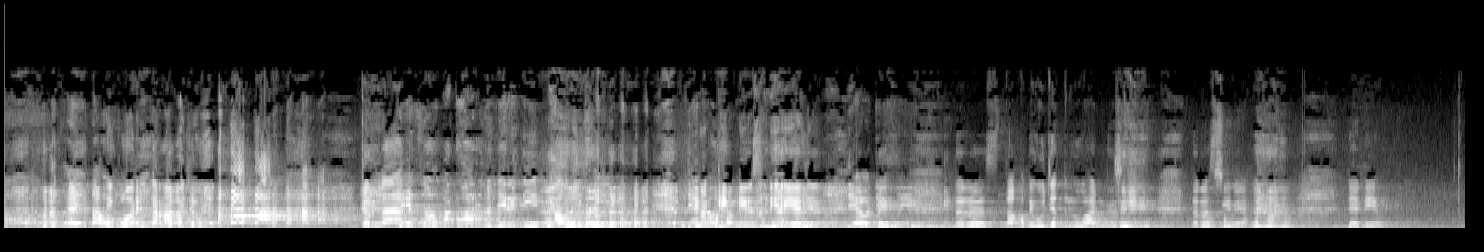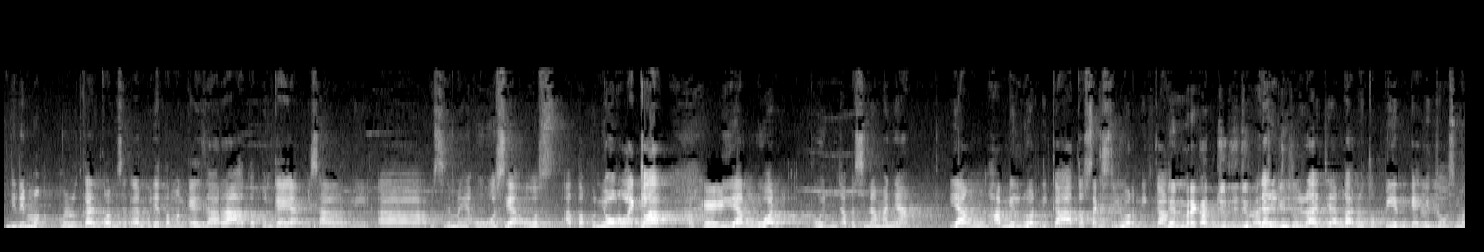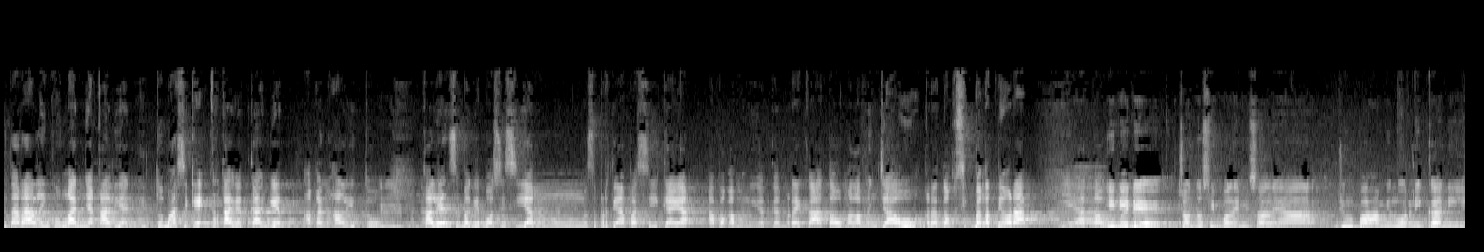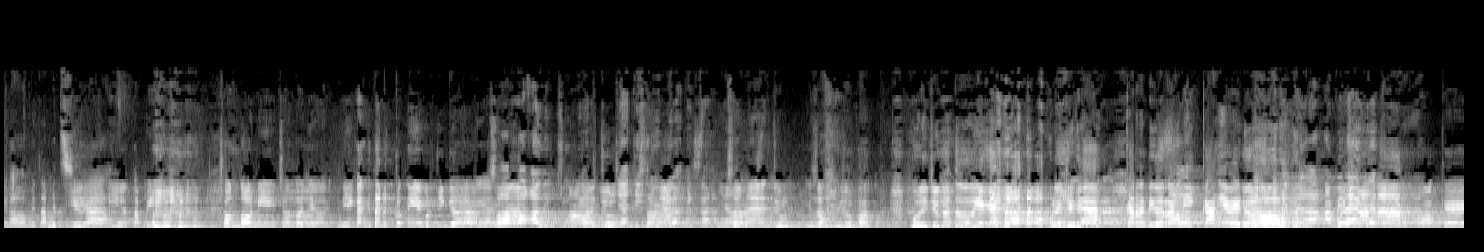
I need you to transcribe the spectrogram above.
eh tahu dikeluarin karena apa cuy Karena dia sumpah keluar sendiri di audisi dia ngekick diri sendiri ya dia di audisi terus takut dihujat duluan gitu sih. Terus Langsung gini. ya. jadi jadi me- menurut kalian kalau misalkan punya teman kayak Zara ataupun kayak misal nih eh, apa sih namanya Uus ya Uus ataupun Yonglek lah Oke. yang luar pun apa sih namanya yang hamil luar nikah atau seks di luar nikah dan mereka jujur-jujur aja dan gitu jujur aja nggak nutupin kayak gitu sementara lingkungannya kalian itu masih kayak terkaget-kaget akan hal itu kalian sebagai posisi yang seperti apa sih kayak apakah mengingatkan mereka atau malah menjauh karena toksik banget nih orang Iya. atau gini gimana? deh contoh simpelnya misalnya Julpa hamil luar nikah nih Eh, amit-amit sih Iya ya kan? Iya, tapi contoh nih, contohnya. Ini kan kita deket nih bertiga. Iya. Misalnya, Apa kali juga, Ah, Jul, jadi misalnya, juga nikahnya. Misalnya Jul, misalnya Julpa, boleh juga tuh, ya kan? Boleh juga, karena dilarang nikah ya dulu. Ya, hamil Punya aja anak, dulu. oke.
